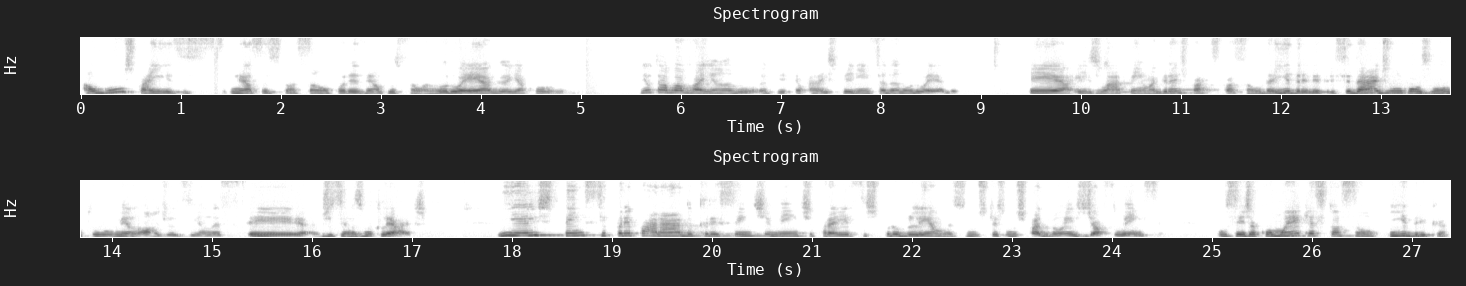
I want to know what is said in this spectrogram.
Alguns países nessa situação, por exemplo, são a Noruega e a Colômbia. E eu estava avaliando a experiência da Noruega. É, eles lá têm uma grande participação da hidroeletricidade e um conjunto menor de usinas, é, de usinas nucleares. E eles têm se preparado crescentemente para esses problemas nos, nos padrões de afluência. Ou seja, como é que a situação hídrica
